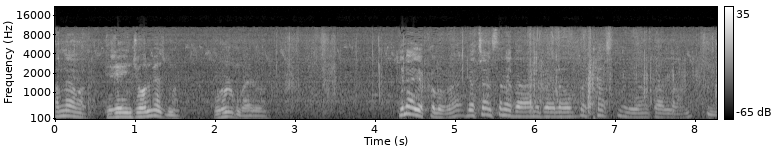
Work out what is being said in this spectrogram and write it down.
Anlayamadım. Direğince olmaz mı? Vurur mu galiba? Yine yıkılı be. Geçen sene de hani böyle oldu. Kestim ya tarlanı.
